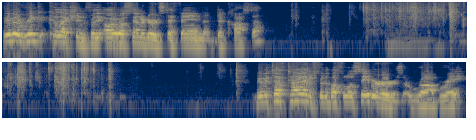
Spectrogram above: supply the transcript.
We have a rink collection for the Ottawa Senators, Stefan DaCosta. We have a tough times for the Buffalo Sabres, Rob Ray.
